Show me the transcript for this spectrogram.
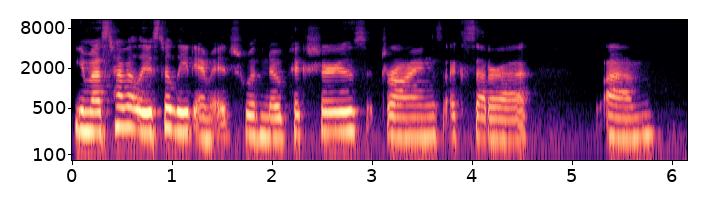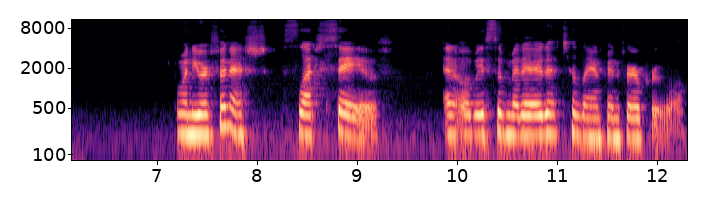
You must have at least a lead image with no pictures, drawings, etc. Um, when you are finished, select Save, and it will be submitted to LandPin for approval.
